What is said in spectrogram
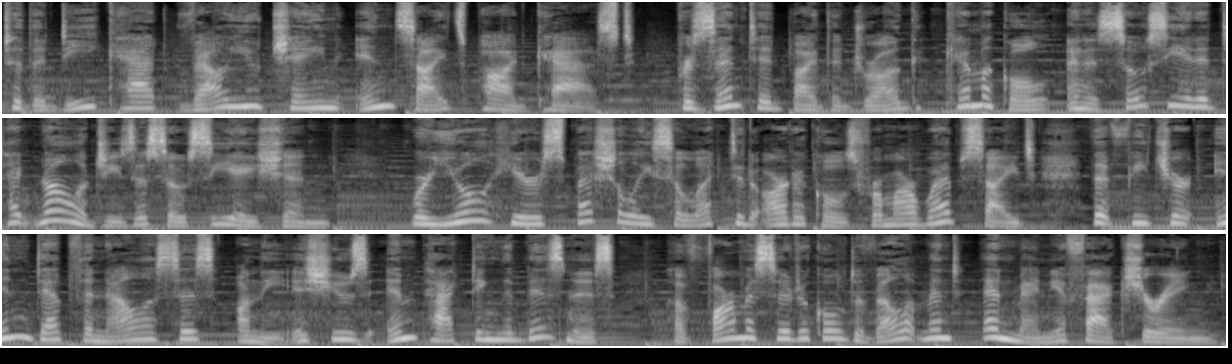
to the DCAT Value Chain Insights Podcast, presented by the Drug, Chemical, and Associated Technologies Association, where you'll hear specially selected articles from our website that feature in depth analysis on the issues impacting the business of pharmaceutical development and manufacturing.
